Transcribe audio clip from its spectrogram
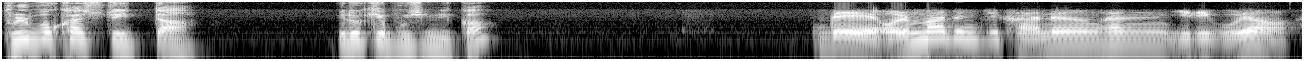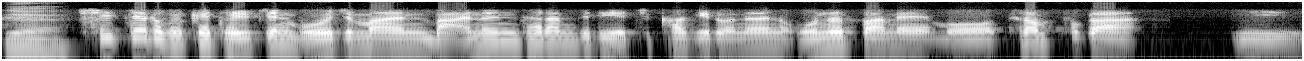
불복할 수도 있다 이렇게 보십니까? 네, 얼마든지 가능한 일이고요. 예. 실제로 그렇게 될지는 모르지만 많은 사람들이 예측하기로는 오늘 밤에 뭐 트럼프가 이,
